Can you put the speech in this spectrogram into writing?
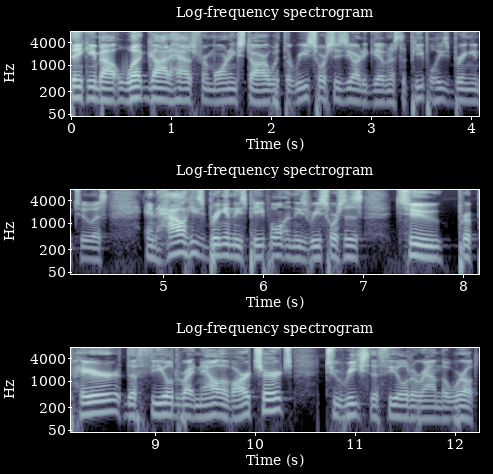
thinking about what God has for Morningstar with the resources He already given us, the people He's bringing to us, and how He's bringing these people and these resources to prepare the field right now of our church to reach the field around the world.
